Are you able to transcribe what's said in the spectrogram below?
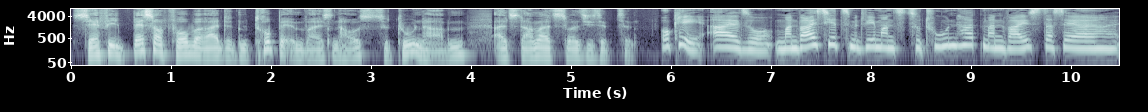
sehr viel besser vorbereiteten Truppe im Weißen Haus zu tun haben als damals 2017. Okay, also man weiß jetzt, mit wem man es zu tun hat. Man weiß, dass er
